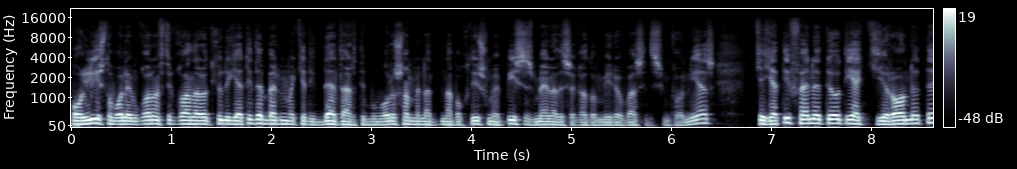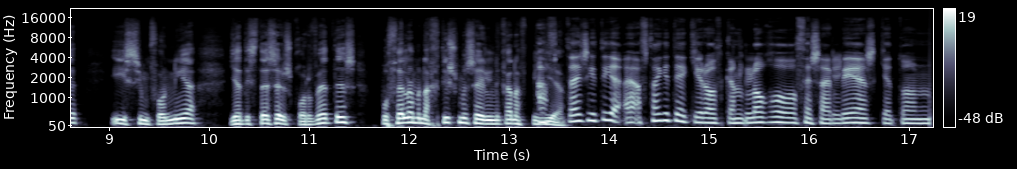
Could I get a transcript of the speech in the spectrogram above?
Πολλοί στο πολεμικό ναυτικό αναρωτιούνται γιατί δεν παίρνουμε και την τέταρτη που μπορούσαμε να την αποκτήσουμε επίσης με ένα δισεκατομμύριο βάσει της συμφωνίας και γιατί φαίνεται ότι ακυρώνεται η συμφωνία για τις τέσσερις κορβέτες που θέλαμε να χτίσουμε σε ελληνικά ναυπηγεία. Αυτά γιατί, αυτά γιατί ακυρώθηκαν λόγω Θεσσαλίας και των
